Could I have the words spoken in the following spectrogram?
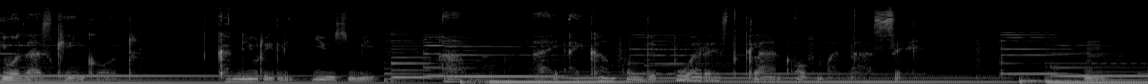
he was asking God, Can you really use me? Um, I, I come from the poorest clan of Manasseh. Hmm.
